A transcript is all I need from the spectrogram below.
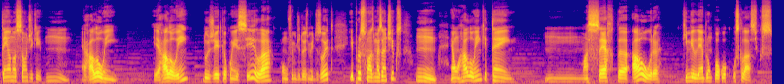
tenham noção de que, hum, é Halloween. E é Halloween do jeito que eu conheci lá com o filme de 2018. E para os fãs mais antigos, hum, é um Halloween que tem uma certa aura que me lembra um pouco os clássicos.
